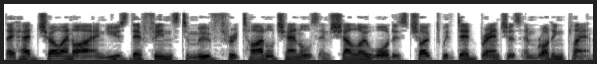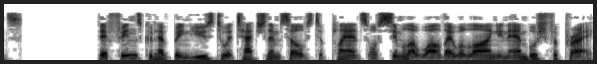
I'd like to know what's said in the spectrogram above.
They had choanae and used their fins to move through tidal channels and shallow waters choked with dead branches and rotting plants. Their fins could have been used to attach themselves to plants or similar while they were lying in ambush for prey.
